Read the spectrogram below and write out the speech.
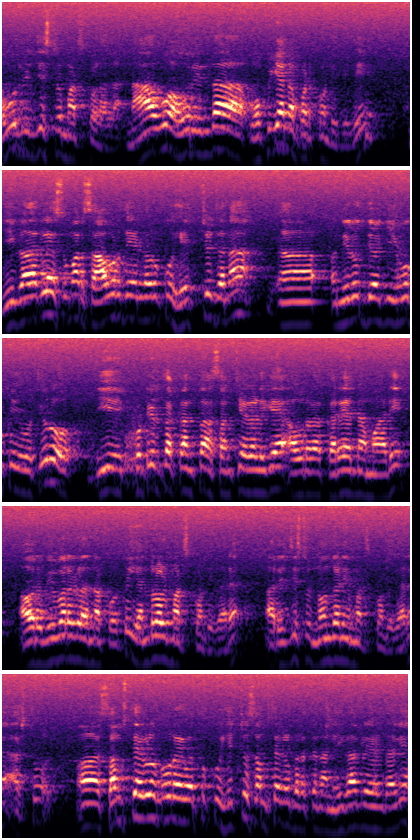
ಅವ್ರು ರಿಜಿಸ್ಟರ್ ಮಾಡಿಸ್ಕೊಳ್ಳಲ್ಲ. ನಾವು ಅವರಿಂದ ಒಪ್ಪಿಗೆಯನ್ನು ಪಡ್ಕೊಂಡಿದ್ದೀವಿ. ಈಗಾಗಲೇ ಸುಮಾರು ಸಾವಿರದ ಏಳ್ನೂರಕ್ಕೂ ಹೆಚ್ಚು ಜನ ನಿರುದ್ಯೋಗಿ ಯುವಕ, ಯುವತಿಯರು ಈ ಕೊಟ್ಟಿರ್ತಕ್ಕಂಥ ಸಂಖ್ಯೆಗಳಿಗೆ ಅವರ ಕರೆಯನ್ನು ಮಾಡಿ ಅವರ ವಿವರಗಳನ್ನು ಕೊಟ್ಟು ಎನ್ರೋಲ್ ಮಾಡಿಸ್ಕೊಂಡಿದ್ದಾರೆ. ಆ ರಿಜಿಸ್ಟರ್ ನೋಂದಣಿ ಮಾಡಿಸ್ಕೊಂಡಿದ್ದಾರೆ. ಅಷ್ಟು ಸಂಸ್ಥೆಗಳು ನೂರೈವತ್ತಕ್ಕೂ ಹೆಚ್ಚು ಸಂಸ್ಥೆಗಳು ಬರುತ್ತೆ. ನಾನು ಈಗಾಗಲೇ ಹೇಳಿದಾಗೆ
